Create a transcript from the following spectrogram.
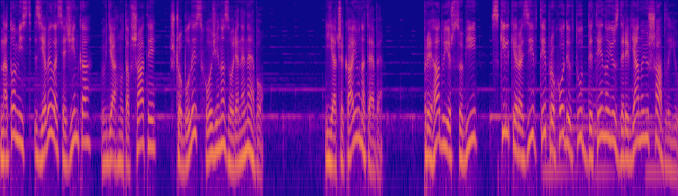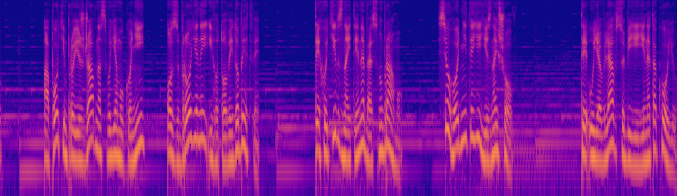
Натомість з'явилася жінка, вдягнута в шати, що були схожі на зоряне небо. Я чекаю на тебе. Пригадуєш собі, скільки разів ти проходив тут дитиною з дерев'яною шаблею, а потім проїжджав на своєму коні, озброєний і готовий до битви. Ти хотів знайти небесну браму. Сьогодні ти її знайшов. Ти уявляв собі її не такою.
